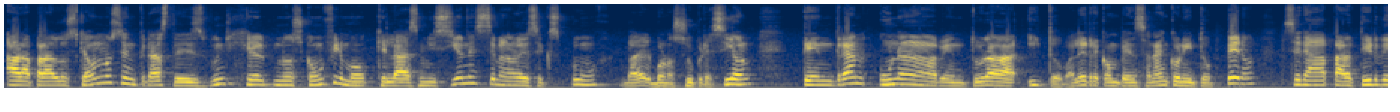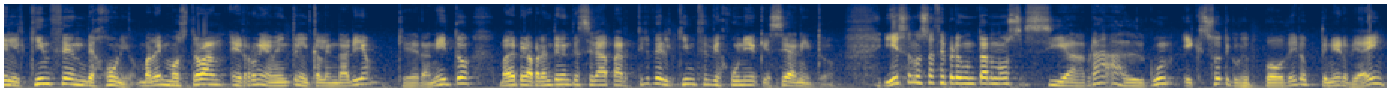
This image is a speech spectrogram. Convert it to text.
Ahora, para los que aún no se enterasteis, Bungie Help nos confirmó que las misiones semanales Expung, ¿vale? Bueno, supresión, tendrán una aventura hito, ¿vale? Recompensarán con hito, pero será a partir del 15 de junio, ¿vale? Mostraban erróneamente en el calendario que era hito, ¿vale? Pero aparentemente será a partir del 15 de junio que sea hito. Y eso nos hace preguntarnos si habrá algún exótico que poder obtener de ahí.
